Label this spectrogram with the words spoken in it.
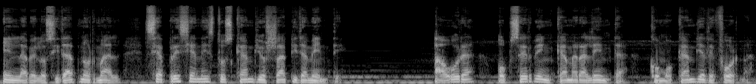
En la velocidad normal se aprecian estos cambios rápidamente. Ahora observe en cámara lenta cómo cambia de forma.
